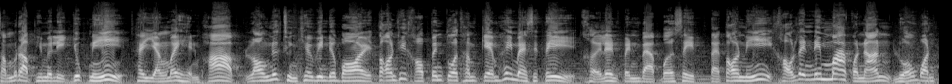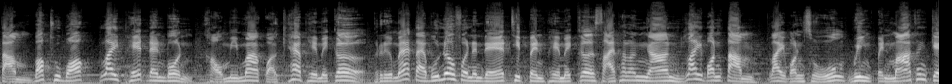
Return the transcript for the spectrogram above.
สำหรับพรีเมียร์ลีกยุคนี้ ถ้ายังไม่เห็นภาพ ลองนึกถึงเควินเดอะบอยตอนที่เขาเป็นตัวทำเกมให้แมนซิตี้เคยเล่นเป็นแบบเบอร์10แต่ตอนนี้เขาเล่นได้มากกว่านั้นหลวงบอลต่ำบล็อกทูบล็อกไล่เพจแดนบน เขามีมากกว่าแค่เพย์เมเกอร์หรือแม้แต่บูโน่เฟอร์นันเดสที่เป็นเพย์เมเกอร์สายพลังงาน ไล่บอลต่ำไล่บอลสูง วิ่งเป็นม้าทั้งเก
